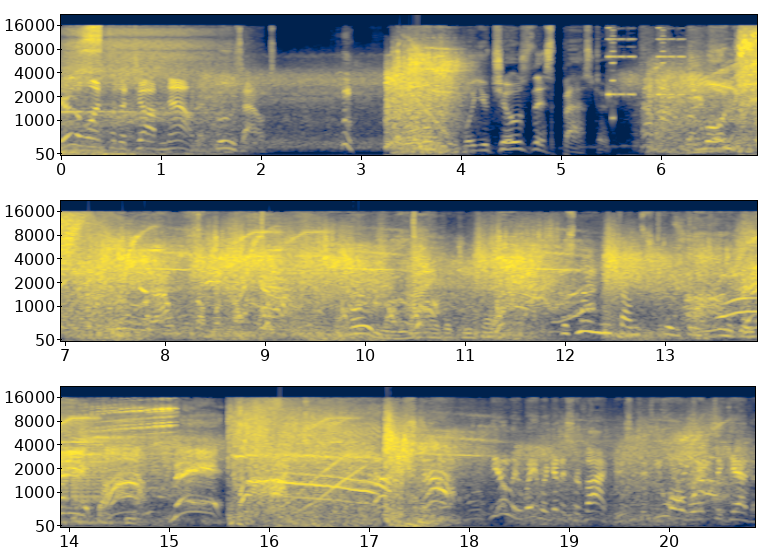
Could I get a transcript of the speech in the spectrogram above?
You're the one for the job now that Buu's out. Well, you chose this bastard. The more you around someone like that. Oh my, god, Vegeta. Was my newfound strength and intelligence stop me? Stop! The only way we're gonna survive this is if you all work together.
